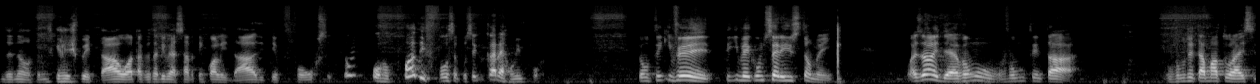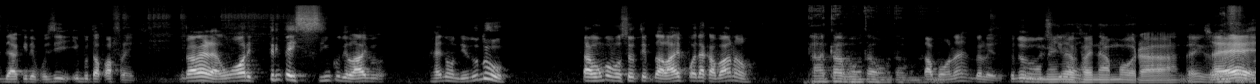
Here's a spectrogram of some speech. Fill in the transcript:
Não, temos que respeitar, o atacante adversário tem qualidade, tem força. Então, porra, porra de força, eu sei que o cara é ruim, porra. Então tem que ver, tem que ver como seria isso também. Mas é uma ideia, vamos, vamos tentar Vamos tentar maturar essa ideia aqui depois e, e botar pra frente. Galera, 1 hora e 35 de live redondinho. Dudu, tá bom pra você o tempo da live? Pode acabar, não? Tá, tá bom, tá bom, tá bom. Tá bom, né? Beleza. O homem já não- vai namorar 10 horas. É.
